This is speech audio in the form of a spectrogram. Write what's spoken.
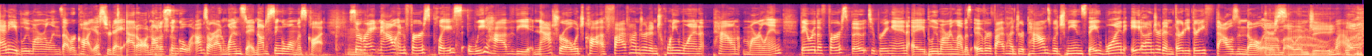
any blue marlins that were caught yesterday at all. Not a single one. I'm sorry, on Wednesday, not a single one was caught. So, mm. right now in first place, we have the Natural, which caught a 521 pound marlin. They were the first boat to bring in a blue marlin that was over 500 pounds, which means they won $833,000. Um, OMG. Wow.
